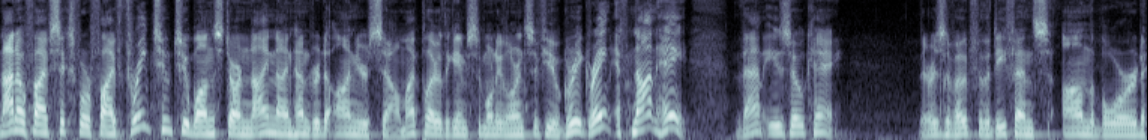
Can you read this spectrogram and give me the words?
905 645 3221 star 9900 on your cell. My player of the game, Simoni Lawrence. If you agree, great. If not, hey, that is okay. There is a vote for the defense on the board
